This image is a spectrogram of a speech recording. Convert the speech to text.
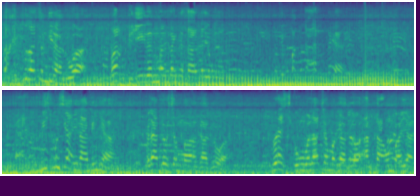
Bakit wala siyang ginagawa? Bakit pigilan man lang niya sana yung siya, inamin niya, wala daw siyang magagawa. Pwes, kung wala siyang magagawa, ang taong bayan,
